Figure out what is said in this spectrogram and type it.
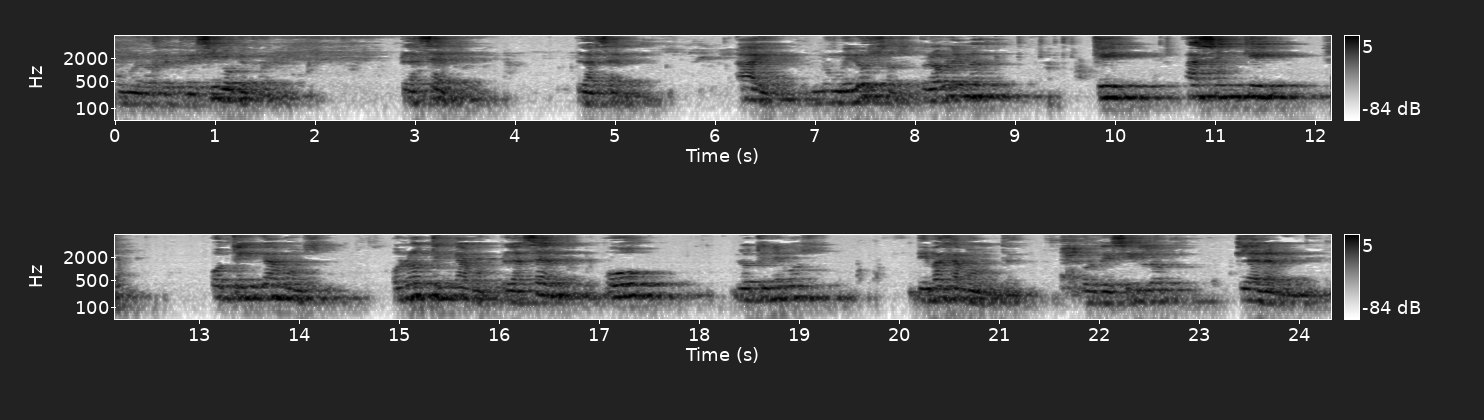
como lo represivo que fueron. Placer, placer. Hay numerosos problemas que hacen que o tengamos o no tengamos placer o lo tenemos de baja monta, por decirlo claramente.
